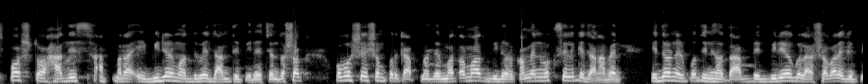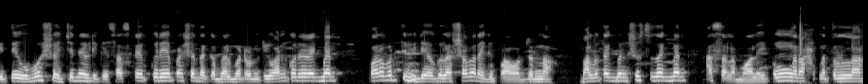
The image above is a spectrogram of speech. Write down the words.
স্পষ্ট হাদিস আপনারা এই ভিডিওর মাধ্যমে জানতে পেরেছেন। দর্শক, অবশ্যই সম্পর্কে আপনাদের মতামত ভিডিওর কমেন্ট বক্সে লিখে জানাবেন। এই ধরনের প্রতিনিয়ত আপডেট ভিডিওগুলো সবার আগে পেতে অবশ্যই চ্যানেলটিকে সাবস্ক্রাইব করে পাশে থাকা বেল বাটনটি অন করে রাখবেন পরবর্তী ভিডিওগুলো সবার আগে পাওয়ার জন্য। ভালো থাকবেন, সুস্থ থাকবেন। আসসালামু আলাইকুম রহমতুল্লাহ।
